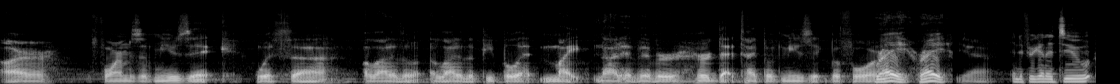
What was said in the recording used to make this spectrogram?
our forms of music with uh, a lot of the a lot of the people that might not have ever heard that type of music before. Right, right. Yeah. And if you're going to do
